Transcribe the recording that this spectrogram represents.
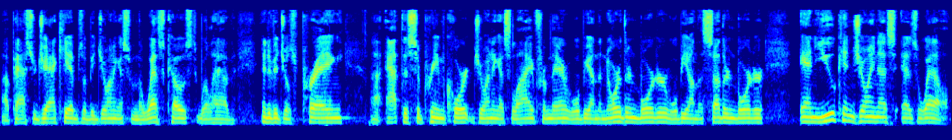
Uh, Pastor Jack Hibbs will be joining us from the West Coast. We'll have individuals praying uh, at the Supreme Court, joining us live from there. We'll be on the northern border. We'll be on the southern border. And you can join us as well.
